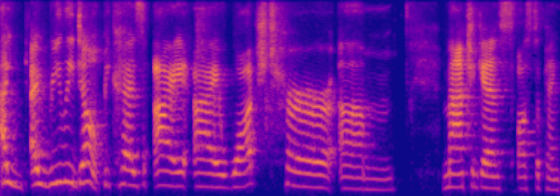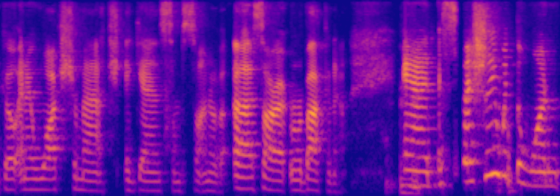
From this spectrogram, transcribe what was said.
I I really don't because I I watched her um match against Ostapenko and I watched her match against some son of uh sorry Rybakina. Mm-hmm. And especially with the one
